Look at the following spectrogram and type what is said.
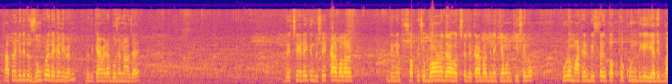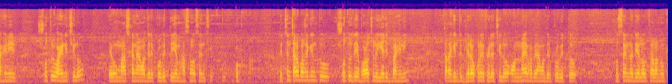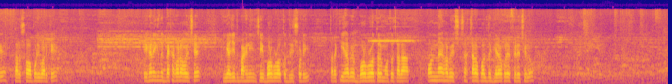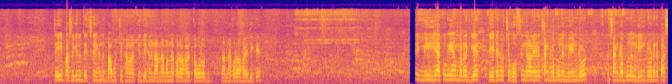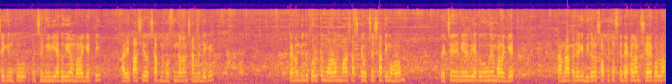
তো আপনারা কিন্তু একটু জুম করে দেখে নেবেন, যদি ক্যামেরা বোঝা না যায়। দেখছেন এটাই কিন্তু সেই কারবালার দিনে সব কিছু বর্ণনা দেওয়া হচ্ছে যে কারবার দিনে কেমন কী ছিল। পুরো মাঠের বিস্তারিত তথ্য কোন দিকে ইয়াজিদ বাহিনীর শত্রু বাহিনী ছিল। এবং মাঝখানে আমাদের পবিত্র ইয়াম হাসান হোসেন দেখছেন চারপাশে কিন্তু শত্রু দিয়ে ভরা ছিল ইয়াজিদ বাহিনী। তারা কিন্তু ঘেরাও করে ফেলেছিল, অন্যায়ভাবে আমাদের পবিত্র হুসাইন রাদি আল্লাহ তালাহুকে তার সহপরিবারকে। এখানে কিন্তু ব্যাখ্যা করা হয়েছে ইয়াজিদ বাহিনী যে বর্বরতার দৃশ্যটি, তারা কীভাবে বর্বরতার মতো তারা অন্যায়ভাবে চারপালতে ঘেরাও করে ফেলেছিল। তো এই পাশে কিন্তু দেখছেন এখানে বাবুর্চি খানা কিন্তু এখানে রান্নাবান্না করা হয়, তবলক রান্না করা হয় এদিকে। মীর ইয়াকুব ইয়ামবাড়ার গেট, তো এটা হচ্ছে হোসিন দালান, এটা চাংখাপুলের মেন রোড তো চাংখাপুলের লিঙ্ক রোডের পাশে কিন্তু হচ্ছে মীর ইয়াকুব ইয়ামবাড়ার গেটটি। আর এই পাশে হচ্ছে আপনার হোসিন দালান সামনের দিকে। তো এখন কিন্তু পবিত্র মহরম মাস, আজকে হচ্ছে সাতই মহরম। দেখছেন মীর ইয়াকুব ইয়ামবাড়ার গেট। তো আমরা আপনাদেরকে ভিতরে সব কিছু আজকে দেখালাম শেয়ার করলাম।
